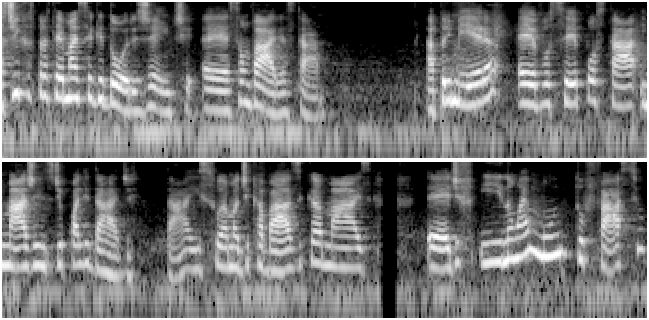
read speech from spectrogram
As dicas para ter mais seguidores, gente, é, são várias, tá? A primeira é você postar imagens de qualidade, tá? Isso é uma dica básica, mas é, e não é muito fácil.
